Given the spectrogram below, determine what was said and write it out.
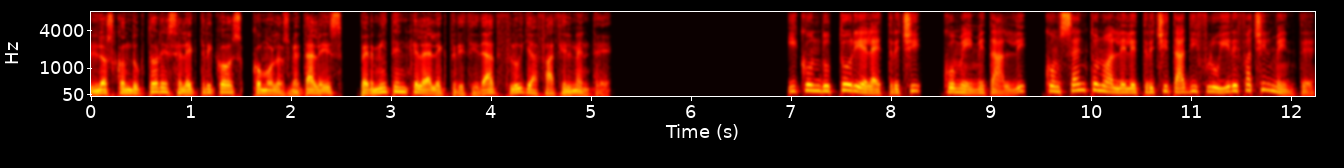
Los conductores eléctricos, como los metales, permiten que la electricidad fluya fácilmente. I conduttori elettrici, come i metalli, consentono all'elettricità di fluire facilmente.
